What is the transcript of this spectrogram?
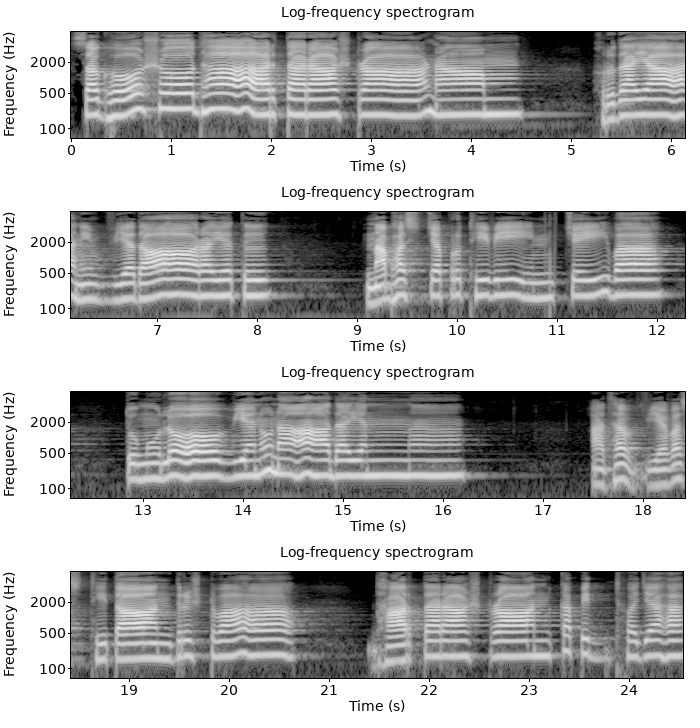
सघोषोधार्तराष्ट्राणां हृदयानि व्यदारयत्। नभश्च पृथिवीं चैव तुमुलो व्यनुनादयन्। अथ व्यवस्थितान् दृष्ट्वा धार्तराष्ट्रान् कपिध्वजः।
